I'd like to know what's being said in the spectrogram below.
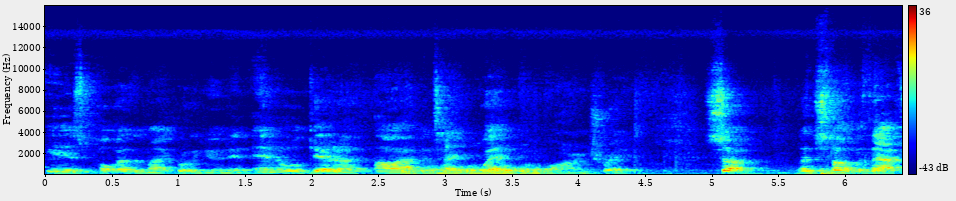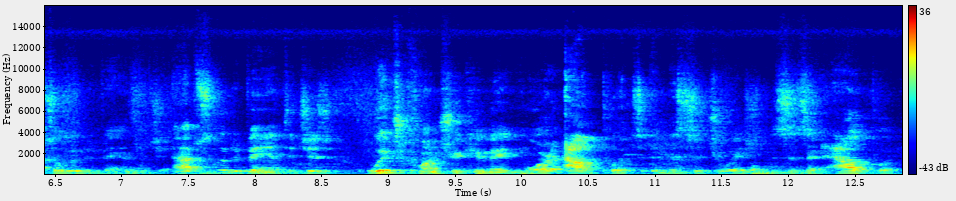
is part of the micro unit and it will get a, our appetite whet for foreign trade. So, let's start with absolute advantage. Absolute advantage is which country can make more outputs in this situation. This is an output.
